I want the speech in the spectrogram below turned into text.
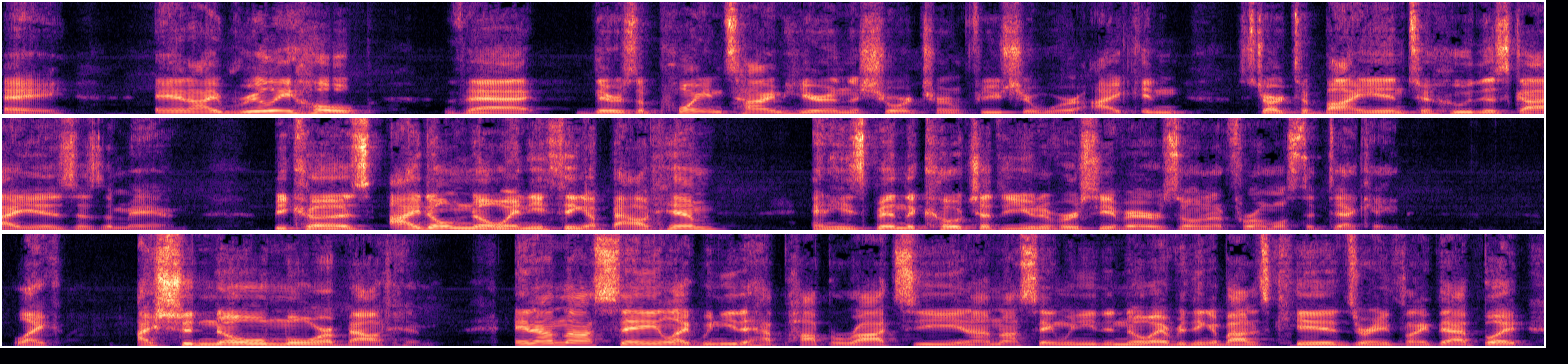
A and I really hope that there's a point in time here in the short term future where I can start to buy into who this guy is as a man because I don't know anything about him and he's been the coach at the University of Arizona for almost a decade. Like I should know more about him. And I'm not saying like we need to have paparazzi and I'm not saying we need to know everything about his kids or anything like that, but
